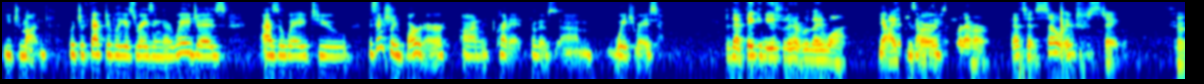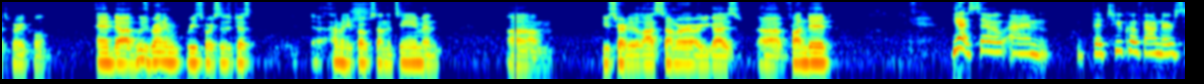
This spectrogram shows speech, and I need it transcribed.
each month, which effectively is raising their wages as a way to essentially barter on credit for those um, wage raise. That they can use whatever they want. Yeah, exactly. papers, whatever. That's it. So interesting. Yeah, it's very cool. And uh, who's running resources? Just uh, how many folks on the team? And um, you started it last summer. Are you guys uh, funded? Yeah, so um, the two co-founders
